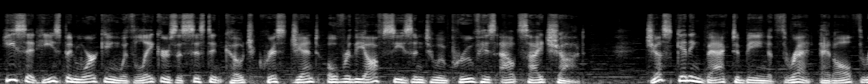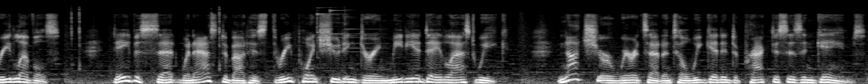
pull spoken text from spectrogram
He said he's been working with Lakers assistant coach Chris Jent over the offseason to improve his outside shot. Just getting back to being a threat at all three levels. Davis said when asked about his three point shooting during Media Day last week. Not sure where it's at until we get into practices and games.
